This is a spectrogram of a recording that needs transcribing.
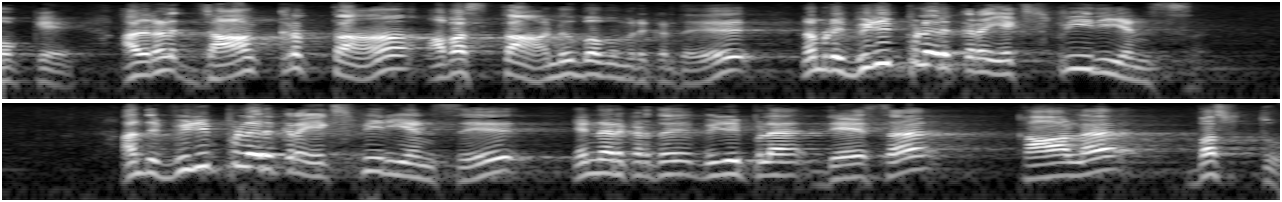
ஓகே அதனால ஜாக்கிரத்தா அவஸ்தா அனுபவம் இருக்கிறது. நம்முடைய விழிப்புல இருக்கிற எக்ஸ்பீரியன்ஸ் அந்த விழிப்புல இருக்கிற எக்ஸ்பீரியன்ஸ் என்ன இருக்கிறது? விழிப்புல தேச கால வஸ்து.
